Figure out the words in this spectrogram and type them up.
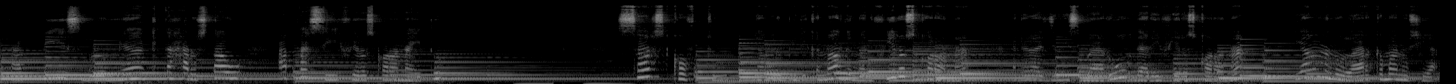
Tapi sebelumnya kita harus tahu apa sih virus corona itu? SARS-CoV-2 yang lebih dikenal dengan virus corona adalah jenis baru dari virus corona yang menular ke manusia.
